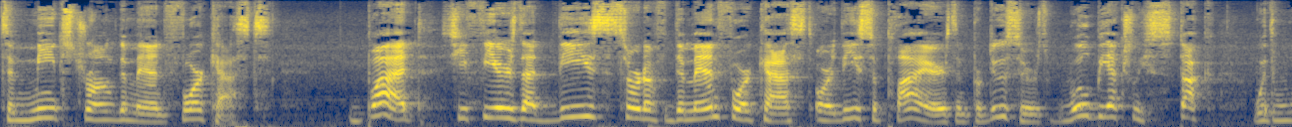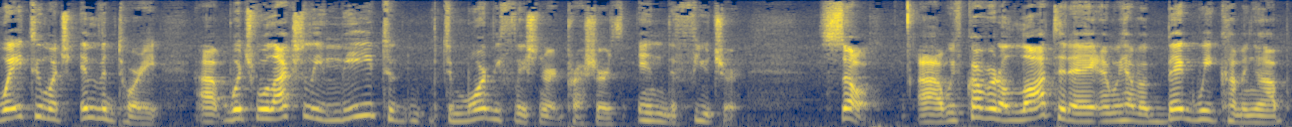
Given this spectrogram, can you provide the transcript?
to meet strong demand forecasts. But she fears that these sort of demand forecasts or these suppliers and producers will be actually stuck with way too much inventory, uh, which will actually lead to, to more deflationary pressures in the future. So, uh, we've covered a lot today, and we have a big week coming up.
